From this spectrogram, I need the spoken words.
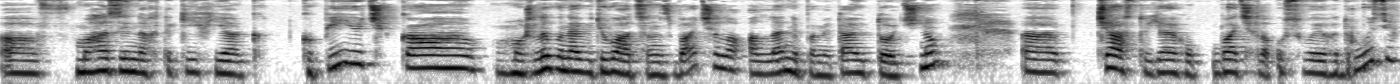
в магазинах, таких як Копіючка, можливо, навіть у Ватсонс бачила, але не пам'ятаю точно. Часто я його бачила у своїх друзів,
